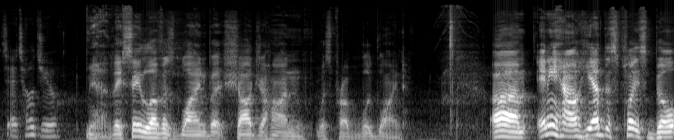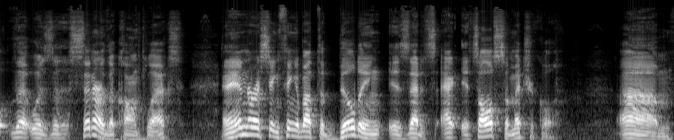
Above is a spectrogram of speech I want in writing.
See, I told you. Yeah, they say love is blind, but Shah Jahan was probably blind. Um, anyhow, he had this place built that was the center of the complex. And an interesting thing about the building is that it's ac- it's all symmetrical. Um,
